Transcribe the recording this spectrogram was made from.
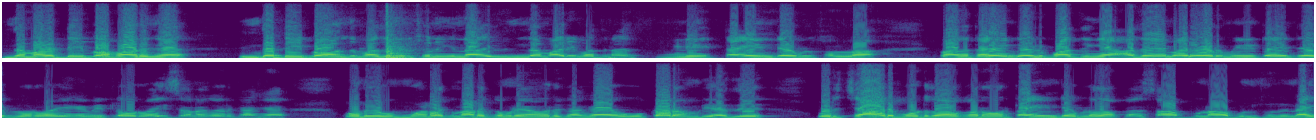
இந்த மாதிரி டீப்பா பாருங்க. இந்த டீப்பா வந்து பாத்தீங்கன்னா சொன்னீங்கன்னா இந்த மாதிரி பாத்தீங்கன்னா மினி டைம் டேபிள் சொல்லலாம். இப்போ அந்த டைம் டேபிள் பார்த்தீங்க அதே மாதிரி ஒரு மினி டைம் டேபிள் வரும் எங்கள் வீட்டில் ஒரு வயசானவங்க இருக்காங்க. ஒரு முடக்கு நடக்க முடியாமல் இருக்காங்க. உட்கார முடியாது. ஒரு சேர் போட்டு தான் உட்காரும் ஒரு டைம் டேபிள் தான் உட்காந்து சாப்பிடணும் அப்படின்னு சொன்னீங்கன்னா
